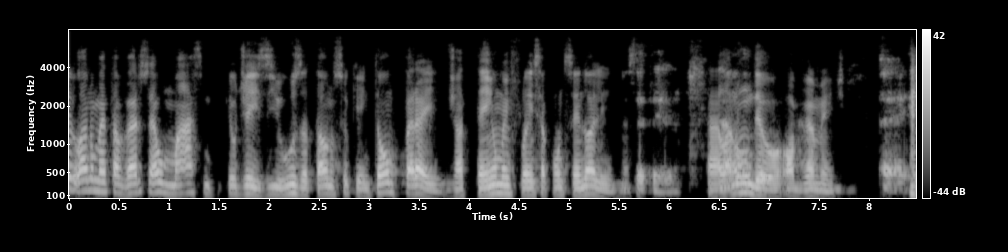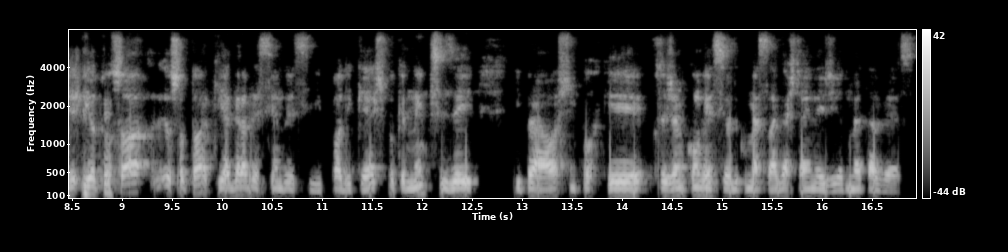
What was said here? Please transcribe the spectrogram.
lá no metaverso é o máximo que o Jay-Z usa, tal, não sei o quê. Então, peraí, já tem uma influência acontecendo ali. Né? Com certeza. Ela não, não deu, obviamente. É, eu tô só, eu só estou aqui agradecendo esse podcast porque eu nem precisei ir para Austin porque você já me convenceu de começar a gastar energia no metaverso.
